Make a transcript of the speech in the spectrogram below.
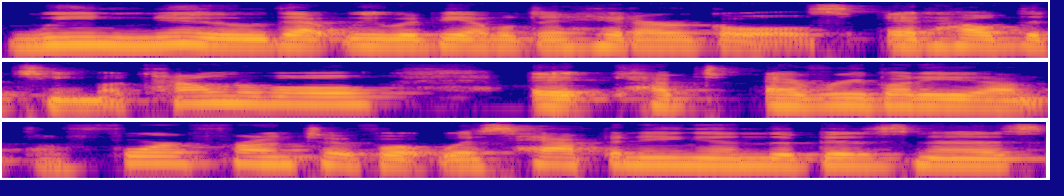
we knew that we would be able to hit our goals. It held the team accountable. It kept everybody on the forefront of what was happening in the business.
